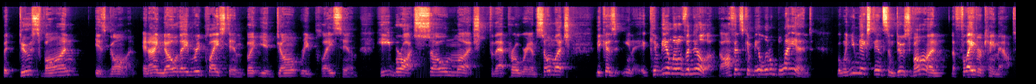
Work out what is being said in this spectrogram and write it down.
but Deuce Vaughn is gone. And I know they replaced him, but you don't replace him. He brought so much for that program, so much because you know it can be a little vanilla. The offense can be a little bland, but when you mixed in some Deuce Vaughn, the flavor came out.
